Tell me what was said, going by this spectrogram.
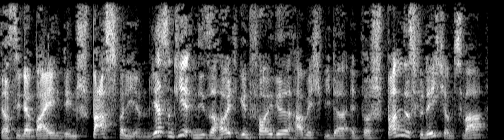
dass sie dabei den Spaß verlieren. Jetzt und hier in dieser heutigen Folge habe ich wieder etwas Spannendes für dich und zwar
